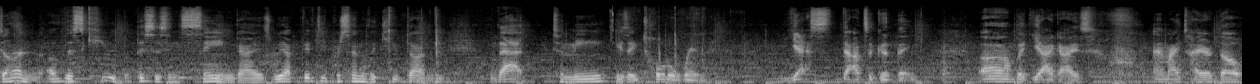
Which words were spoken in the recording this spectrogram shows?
done of this cube. This is insane, guys. We have 50% of the cube done. That, to me, is a total win. Yes, that's a good thing. Um, but yeah, guys, whew, am I tired though?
